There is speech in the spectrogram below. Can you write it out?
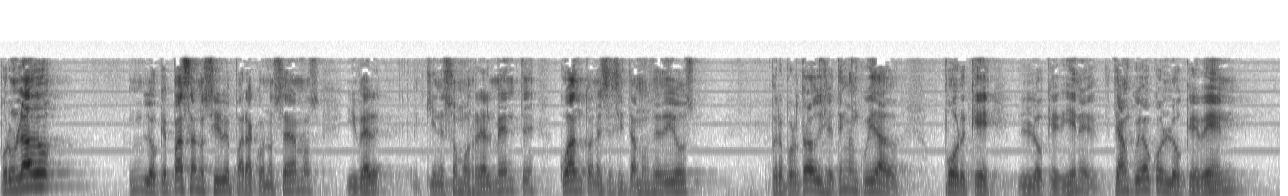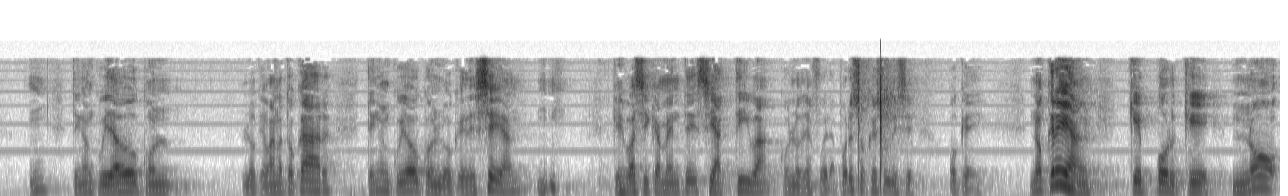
Por un lado, lo que pasa nos sirve para conocernos y ver quiénes somos realmente, cuánto necesitamos de Dios. Pero por otro lado dice, tengan cuidado, porque lo que viene, tengan cuidado con lo que ven, tengan cuidado con lo que van a tocar, tengan cuidado con lo que desean, que básicamente se activa con lo de afuera. Por eso Jesús dice, ok, no crean que porque no,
